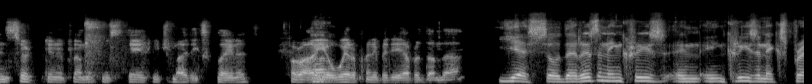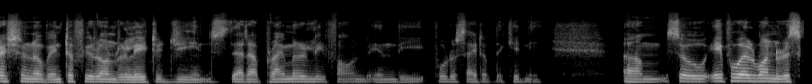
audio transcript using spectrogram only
in certain inflammatory state, which might explain it. Or are you uh, aware of anybody ever done that? Yes, so there is an increase in increase in expression of interferon related genes that are primarily found in the podocyte of the kidney. Um, so APOL1 risk,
